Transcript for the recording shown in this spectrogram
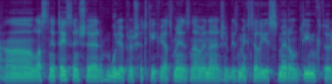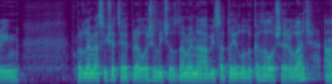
A vlastne Taste and Share bude pre všetkých viac menej znamenať, že by sme chceli ísť smerom tým, ktorým podľa mňa si všetci aj preložili, čo znamená, aby sa to jedlo dokázalo šerovať. A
